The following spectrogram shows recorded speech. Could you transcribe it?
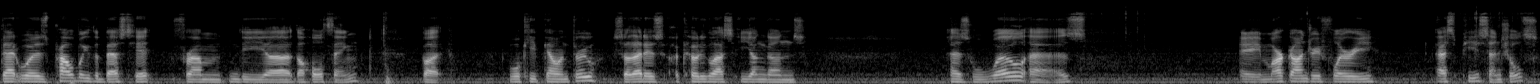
that was probably the best hit from the uh, the whole thing, but we'll keep going through. So that is a Cody Glass Young Guns, as well as a Marc-Andre Fleury SP Essentials.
